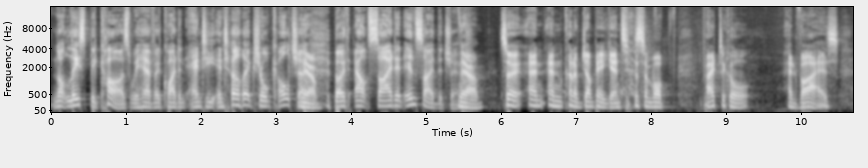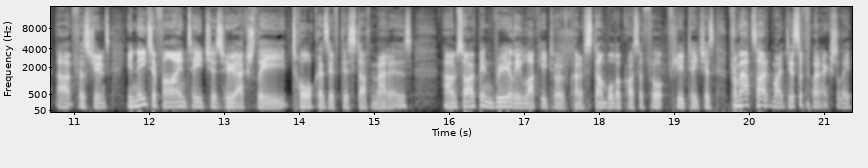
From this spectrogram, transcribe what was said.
not least because we have a quite an anti-intellectual culture, Yeah. both outside and inside the church. Yeah. So, and and kind of jumping against some more practical advice uh, for students, you need to find teachers who actually talk as if this stuff matters. Um, so I've been really lucky to have kind of stumbled across a few- teachers from outside my discipline, actually,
